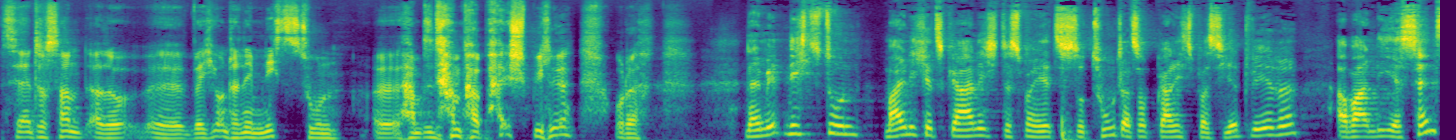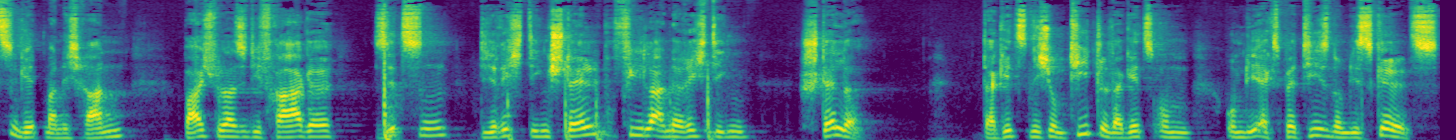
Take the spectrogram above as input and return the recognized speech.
Sehr interessant. Also, äh, welche Unternehmen nichts tun? Äh, haben Sie da ein paar Beispiele? Oder? Nein, mit nichts tun meine ich jetzt gar nicht, dass man jetzt so tut, als ob gar nichts passiert wäre. Aber an die Essenzen geht man nicht ran. Beispielsweise die Frage, sitzen die richtigen Stellenprofile an der richtigen Stelle? Da geht's nicht um Titel, da geht's um, um die Expertisen, um die Skills.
